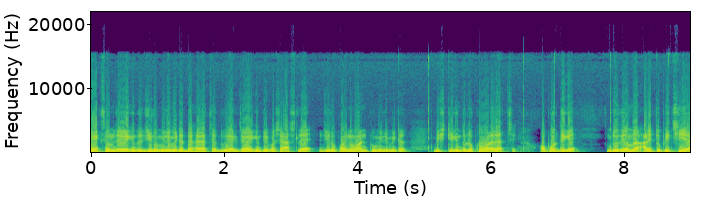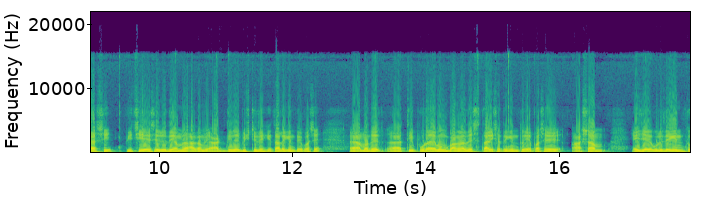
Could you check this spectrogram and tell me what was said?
ম্যাক্সিমাম জায়গায় কিন্তু জিরো মিলিমিটার দেখা যাচ্ছে। দু এক জায়গায় কিন্তু এপাশে আসলে zero point one two millimetre বৃষ্টি কিন্তু লক্ষ্য করা যাচ্ছে। অপরদিকে যদি আমরা আরেকটু পিছিয়ে আসি, পিছিয়ে এসে যদি আমরা আগামী আট দিনের বৃষ্টি দেখি, তাহলে কিন্তু এপাশে আমাদের ত্রিপুরা এবং বাংলাদেশ তারই সাথে কিন্তু এপাশে আসাম, এই জায়গাগুলিতে কিন্তু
